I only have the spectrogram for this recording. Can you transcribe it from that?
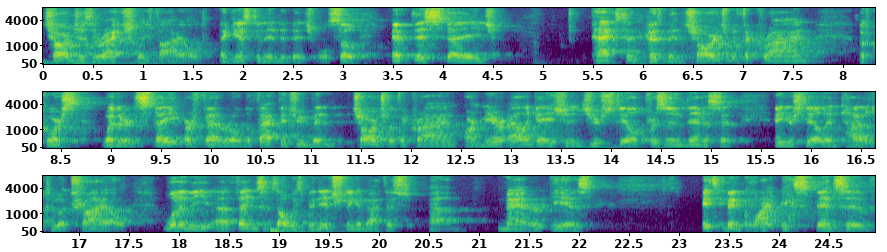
charges are actually filed against an individual. So at this stage, Paxton has been charged with a crime of course, whether it's state or federal, the fact that you've been charged with a crime are mere allegations. You're still presumed innocent and you're still entitled to a trial. One of the uh, things that's always been interesting about this uh, matter is it's been quite expensive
